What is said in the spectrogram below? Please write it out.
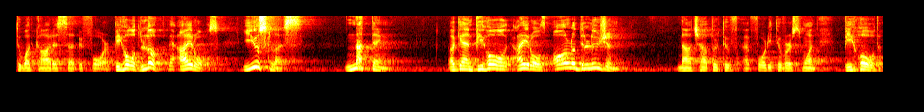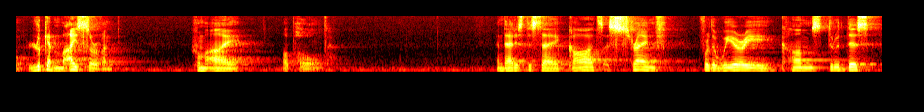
to what God has said before. Behold, look, the idols, useless, nothing. Again, behold, idols, all a delusion. Now, chapter 2, uh, 42, verse 1 Behold, look at my servant, whom I uphold. And that is to say, God's strength for the weary comes through this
